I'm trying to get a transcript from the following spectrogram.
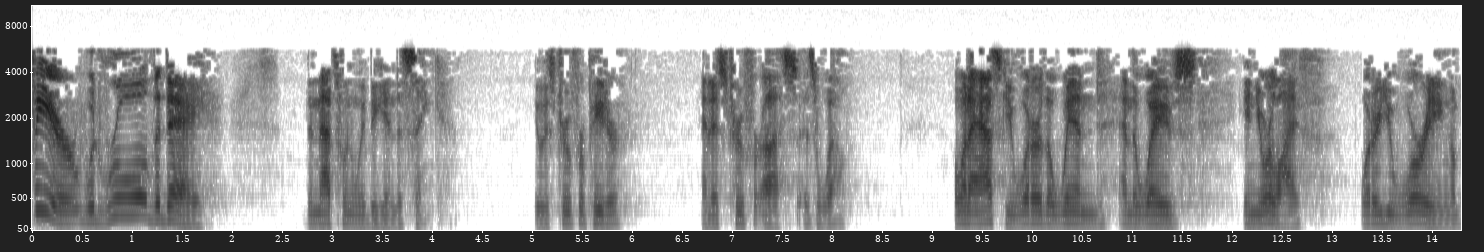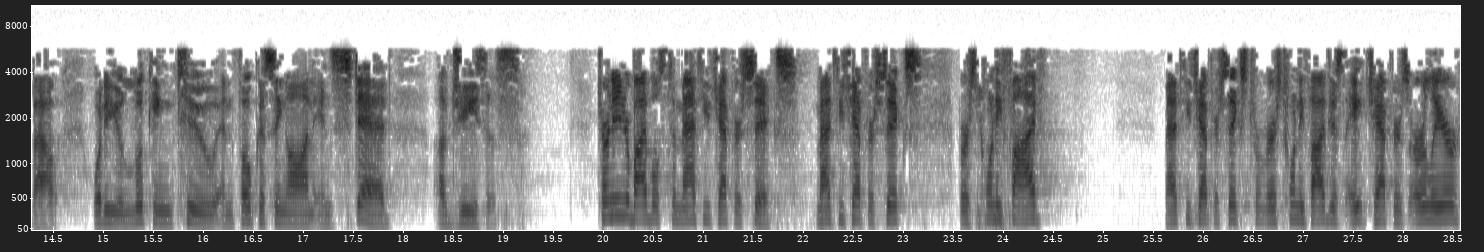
fear would rule the day, then that's when we begin to sink. It was true for Peter, and it's true for us as well. I want to ask you, what are the wind and the waves in your life? What are you worrying about? What are you looking to and focusing on instead of Jesus? Turn in your Bibles to Matthew chapter 6. Matthew chapter 6, verse 25. Matthew chapter 6, verse 25, just eight chapters earlier,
